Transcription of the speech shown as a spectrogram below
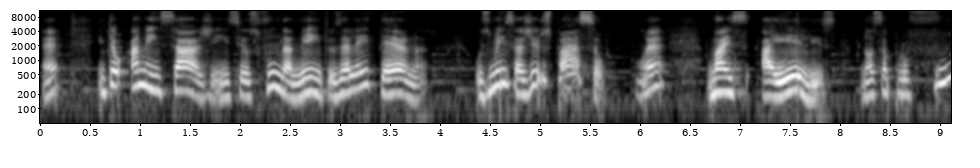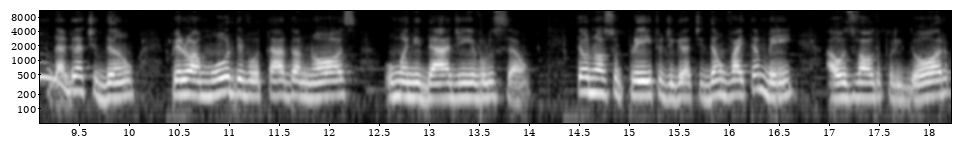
Né? Então, a mensagem em seus fundamentos ela é eterna. Os mensageiros passam, não é? Mas a eles, nossa profunda gratidão pelo amor devotado a nós, humanidade em evolução. Então, nosso pleito de gratidão vai também a Oswaldo Polidoro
